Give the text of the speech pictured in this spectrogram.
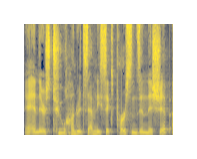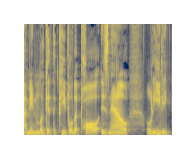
And there's 276 persons in this ship. I mean, look at the people that Paul is now leading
